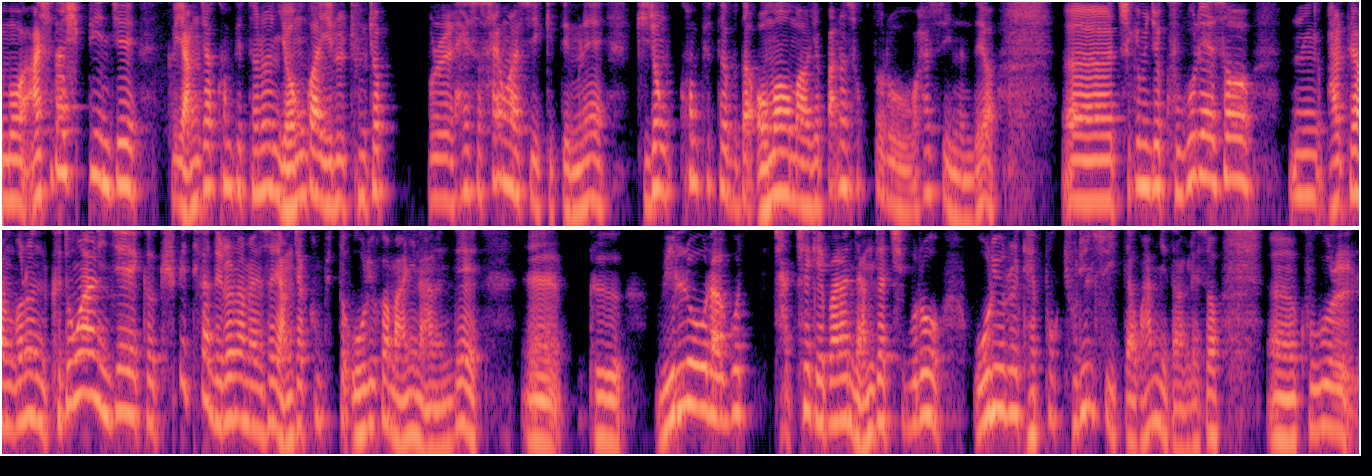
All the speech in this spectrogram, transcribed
뭐 아시다시피 이제 그 양자 컴퓨터는 0과 1을 중첩 을 해서 사용할 수 있기 때문에 기존 컴퓨터보다 어마어마하게 빠른 속도로 할 수 있는데요. 어, 지금 이제 구글에서 음, 발표한 거는 그동안 이제 그 큐비트가 늘어나면서 양자 컴퓨터 오류가 많이 나는데 에, 그 윌로우라고 자체 개발한 양자 칩으로 오류를 대폭 줄일 수 있다고 합니다. 그래서 어, 구글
